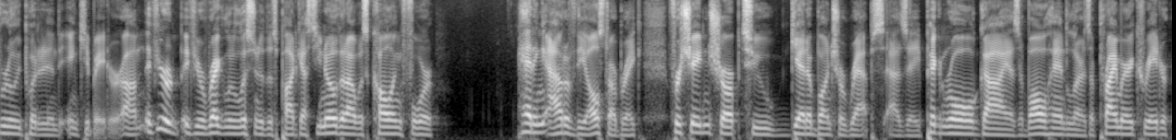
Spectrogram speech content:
really put it into incubator. Um, if you're if you're a regular listener to this podcast, you know that I was calling for heading out of the All Star break for Shaedon Sharpe to get a bunch of reps as a pick and roll guy, as a ball handler, as a primary creator.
